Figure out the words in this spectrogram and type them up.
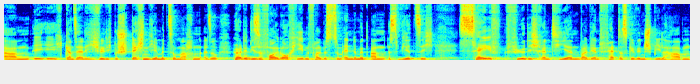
Ähm, ich ganz ehrlich, ich will dich bestechen, hier mitzumachen. Also hör dir diese Folge auf jeden Fall bis zum Ende mit an. Es wird sich safe für dich rentieren, weil wir ein fettes Gewinnspiel haben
